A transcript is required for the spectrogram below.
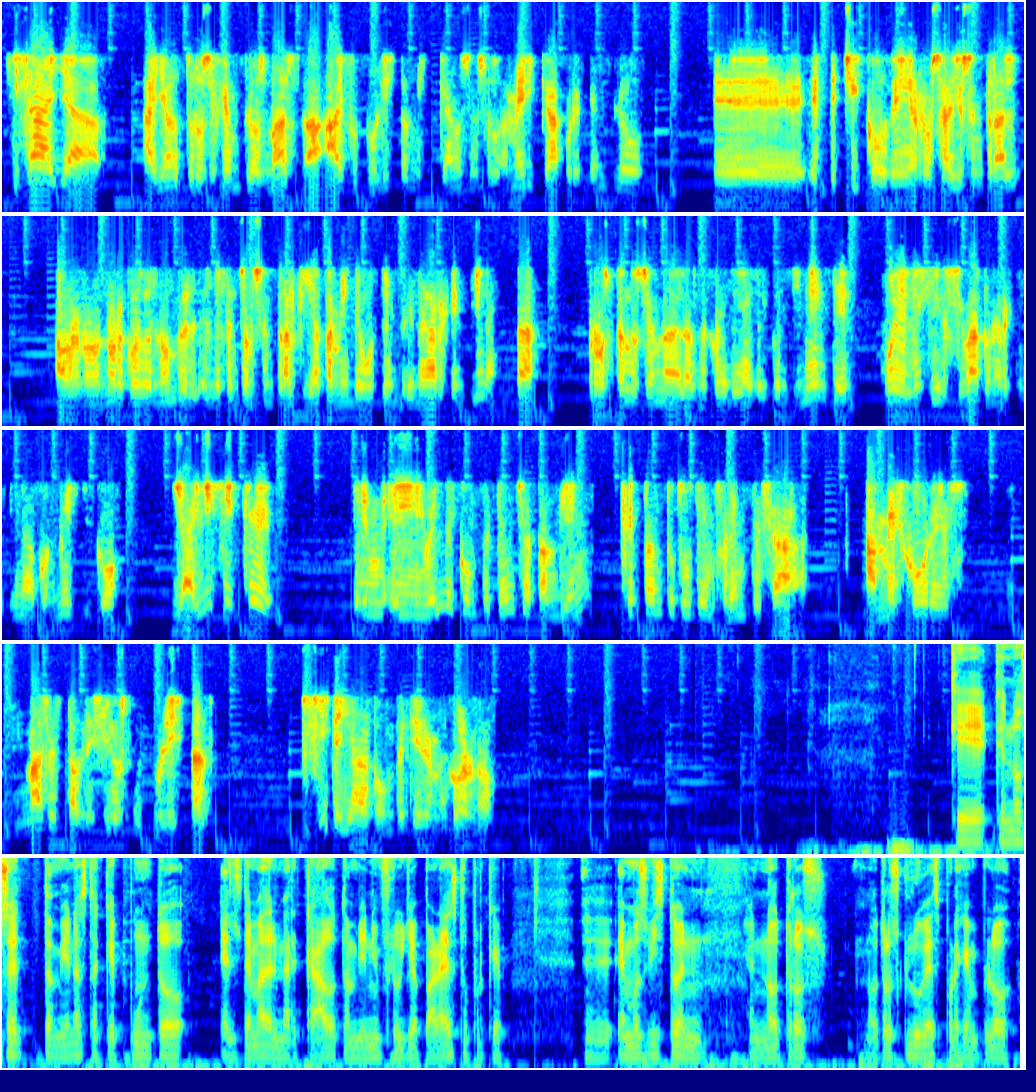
Quizá haya hay otros ejemplos más. Ah, hay futbolistas mexicanos en Sudamérica, por ejemplo, eh, este chico de Rosario Central, ahora no, recuerdo el nombre, el, defensor central que ya también debutó en Primera Argentina, está rostándose en una de las mejores ligas del continente, puede elegir si va con Argentina o con México, y ahí sí que en el nivel de competencia también, qué tanto tú te enfrentes a, a mejores, más establecidos futbolistas, sí te lleva a competir mejor, ¿no? que, no sé también hasta qué punto el tema del mercado también influye para esto, porque eh, hemos visto en, otros, otros clubes, por ejemplo,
